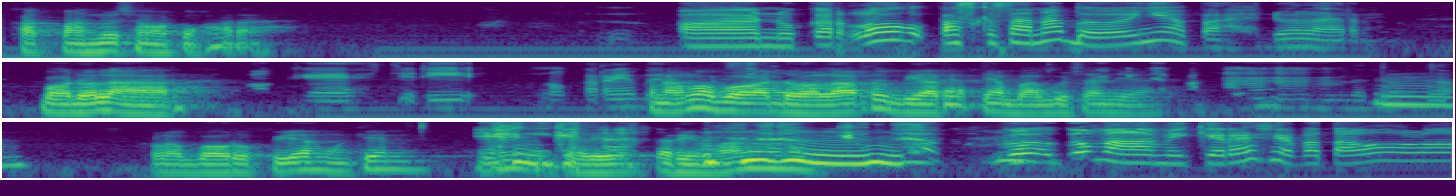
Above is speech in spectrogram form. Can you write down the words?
Kathmandu sama Pokhara. eh, nuker lo pas ke sana bawanya apa? Dolar. Bawa dolar. Oke, jadi nukernya Kenapa bawa dolar tuh biar rate-nya bagus aja. Mhm, betul, betul. Hmm. Kalau bawa rupiah mungkin Ya, hmm, dari, dari mana? Gue gue malah mikirnya siapa tahu lo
